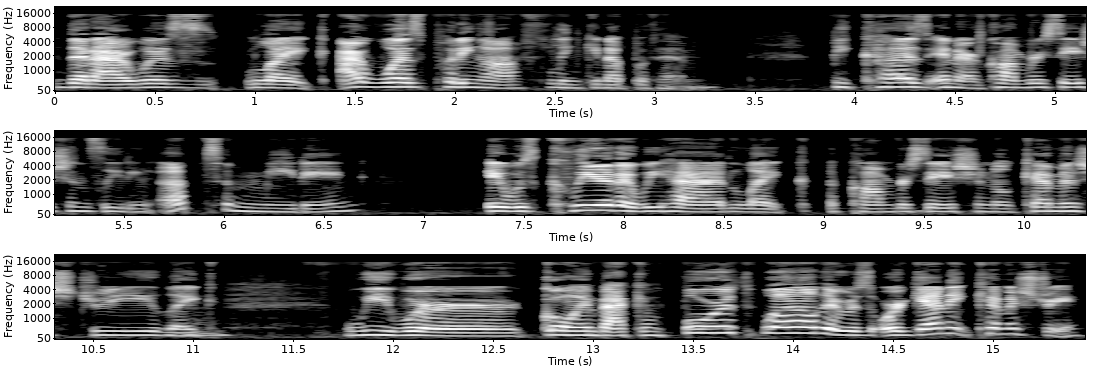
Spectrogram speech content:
that I was like I was putting off linking up with him because in our conversations leading up to meeting, it was clear that we had like a conversational chemistry, like mm-hmm. We were going back and forth well, there was organic chemistry.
